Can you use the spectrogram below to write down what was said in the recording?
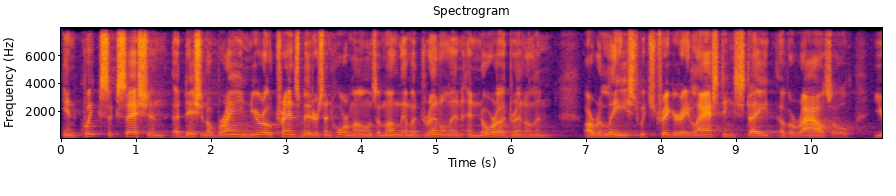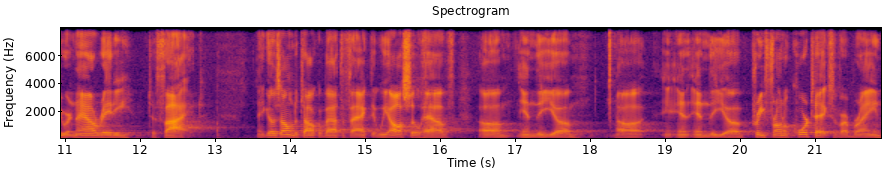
in quick succession additional brain neurotransmitters and hormones, among them adrenaline and noradrenaline, are released, which trigger a lasting state of arousal. You are now ready to fight. And it goes on to talk about the fact that we also have um, in the um, uh, in, in the uh, prefrontal cortex of our brain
